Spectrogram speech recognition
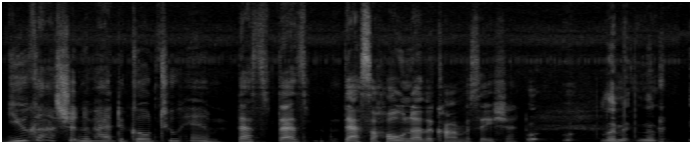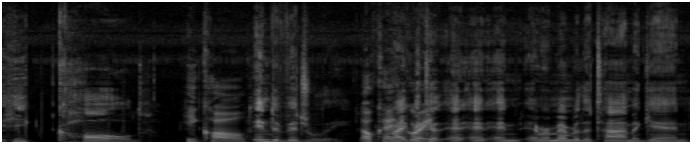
you guys shouldn't have had to go to him that's that's that's a whole nother conversation Well, Let me. let- He called he called individually. Okay, right? great. Because, and, and and remember the time again.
